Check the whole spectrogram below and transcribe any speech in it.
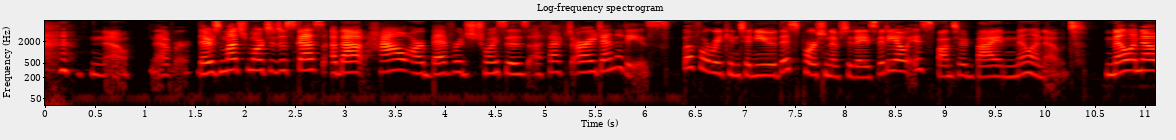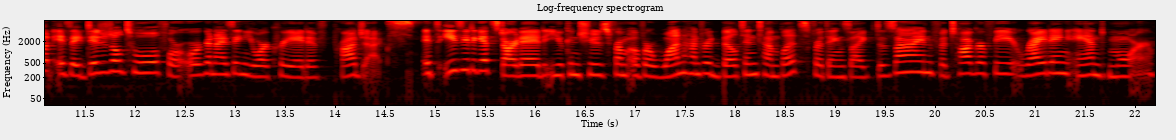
no, never. There's much more to discuss about how our beverage choices affect our identities. Before we continue, this portion of today's video is sponsored by Milanote. Milanote is a digital tool for organizing your creative projects. It's easy to get started. You can choose from over 100 built in templates for things like design, photography, writing, and more.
